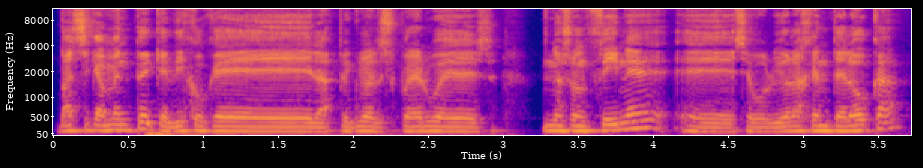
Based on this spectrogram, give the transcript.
básicamente que dijo que las películas de superhéroes no son cine, eh, se volvió la gente loca,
